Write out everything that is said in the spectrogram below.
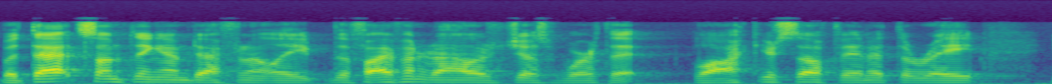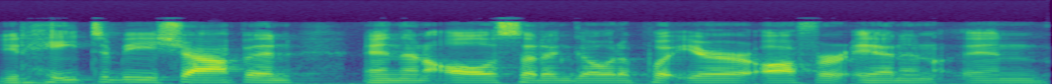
But that's something I'm definitely the $500 just worth it. Lock yourself in at the rate. You'd hate to be shopping and then all of a sudden go to put your offer in and, and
